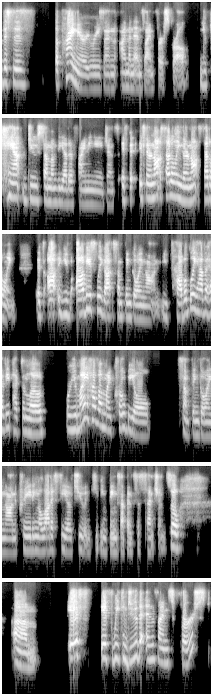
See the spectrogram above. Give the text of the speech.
this is the primary reason I'm an enzyme first girl. You can't do some of the other fining agents. If, if they're not settling, they're not settling. It's you've obviously got something going on. You probably have a heavy pectin load, or you might have a microbial something going on, creating a lot of CO2 and keeping things up in suspension. So um, if if we can do the enzymes first,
